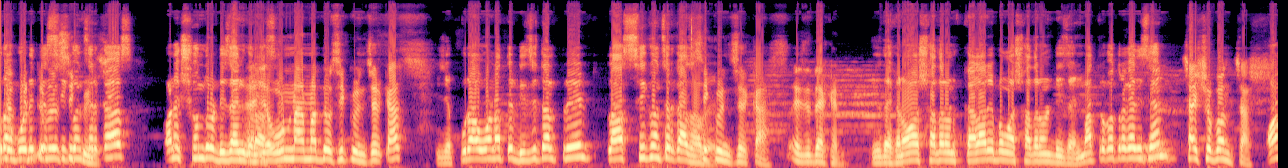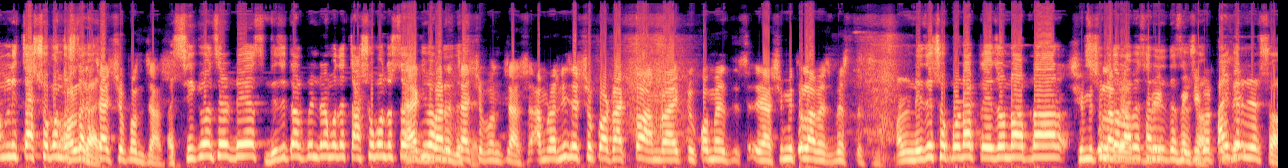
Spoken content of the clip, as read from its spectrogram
পুরো বডিতে সিকোয়েন্সের কাজ। অনেক সুন্দর ডিজাইন করা আছে। ওনার মধ্যে সিকুয়েন্সের কাজ। এই যে পুরো ওড়নাতে ডিজিটাল প্রিন্ট প্লাস সিকোয়েন্সের কাজ হবে। সিকুয়েন্সের কাজ। এই যে দেখেন। এই দেখেন অসাধারণ কালার এবং অসাধারণ ডিজাইন মাত্র কত টাকা চারশো পঞ্চাশ। অনলি চারশো পঞ্চাশ টাকায়। চারশো পঞ্চাশ। সিকোয়েন্সের ড্রেস ডিজিটাল প্রিন্টের মধ্যে চারশো পঞ্চাশ টাকা কীভাবে একবারে দিতেছে? চারশো পঞ্চাশ। আমরা নিজস্ব প্রোডাক্ট তো আমরা একটু কমে সীমিত লাভে বেচতেছি। মানে নিজস্ব প্রোডাক্ট এই জন্য আপনার সীমিত লাভে বিক্রি দিতেছেন পাইকারি রেট সব।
